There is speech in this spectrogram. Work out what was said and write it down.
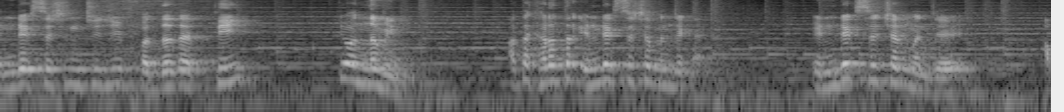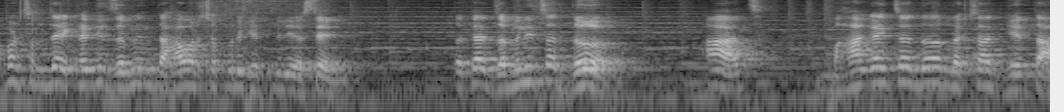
इंडेक्सेशनची जी पद्धत आहे ती किंवा नवीन. आता खरं तर इंडेक्सेशन म्हणजे काय? इंडेक्सेशन म्हणजे आपण समजा एखादी जमीन दहा वर्षापूर्वी घेतलेली असेल तर त्या जमिनीचा दर आज महागाईचा दर लक्षात घेता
